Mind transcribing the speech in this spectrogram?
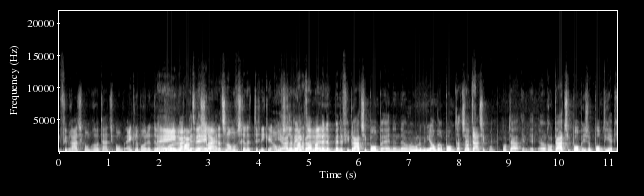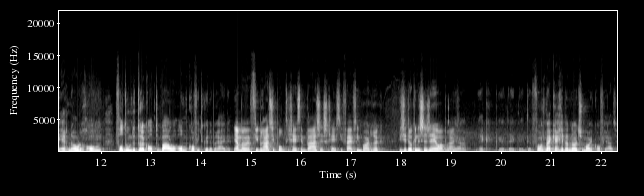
vibratiepomp, rotatiepomp, enkele boiler, dubbele Nee, boiler, warmtewisselaar. nee, dat zijn allemaal verschillende technieken. Allemaal ja, dat weet ik wel. Maar met een, met een vibratiepomp en een, eh, hoe noem je die andere pomp? Dat eh, rotatiepomp. Rota- een rotatiepomp is een pomp die heb je echt nodig om voldoende druk op te bouwen om koffie te kunnen bereiden. Ja, maar een vibratiepomp die geeft in basis geeft die 15 bar druk. Die zit ook in de Senseo-apparaat. Ja, ik, ik, ik- volgens mij krijg je er nooit zo'n mooie koffie uit.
